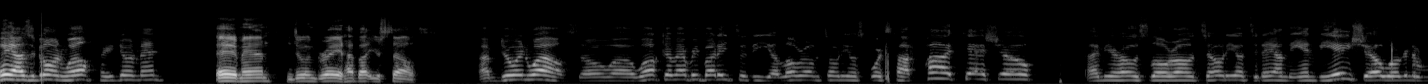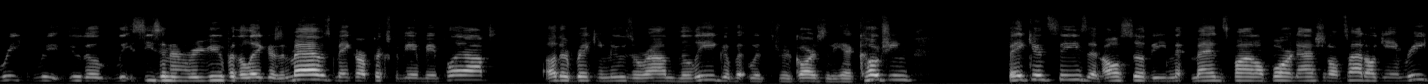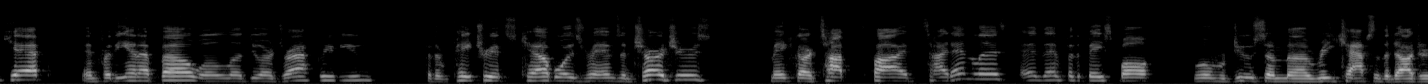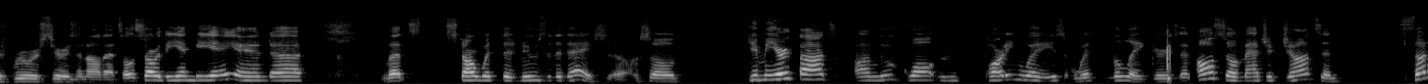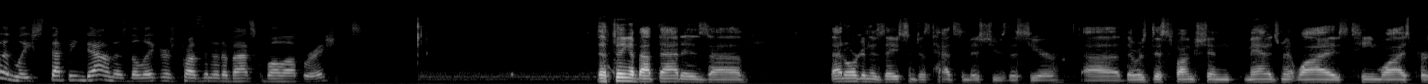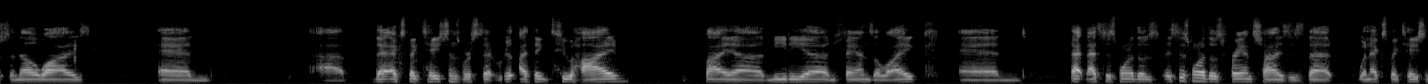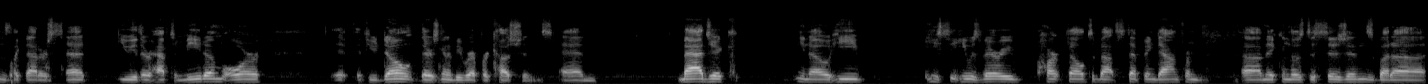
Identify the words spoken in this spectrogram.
Hey, how's it going, Will? How you doing, man? Hey, man, I'm doing great. How about yourself? I'm doing well. So, uh, welcome everybody to the uh, Loro Antonio Sports Talk podcast show. I'm your host, Loro Antonio. Today on the NBA show, we're going to re- re- do the le- season in review for the Lakers and Mavs, make our picks for the NBA playoffs, other breaking news around the league with regards to the head coaching vacancies, and also the men's Final Four national title game recap. And for the NFL, we'll uh, do our draft preview for the Patriots, Cowboys, Rams, and Chargers. Make our top five tight end list, and then for the baseball, we'll do some uh, recaps of the Dodgers Brewers series and all that. So let's start with the NBA, and uh, let's start with the news of the day. So, so, give me your thoughts on Luke Walton parting ways with the Lakers, and also Magic Johnson suddenly stepping down as the Lakers president of basketball operations. The thing about that is uh, that organization just had some issues this year. Uh, there was dysfunction management wise, team wise, personnel wise, and uh, the expectations were set, I think, too high by uh, media and fans alike. And that, that's just one of those. It's just one of those franchises that when expectations like that are set, you either have to meet them or if you don't, there's going to be repercussions. And Magic, you know, he he he was very heartfelt about stepping down from uh, making those decisions, but uh,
